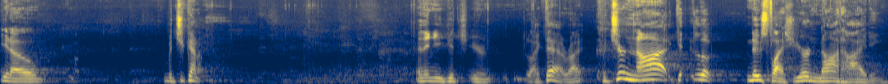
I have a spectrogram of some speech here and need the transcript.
you know, but you kind of, and then you get, you're like that, right? But you're not, look, newsflash, you're not hiding.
